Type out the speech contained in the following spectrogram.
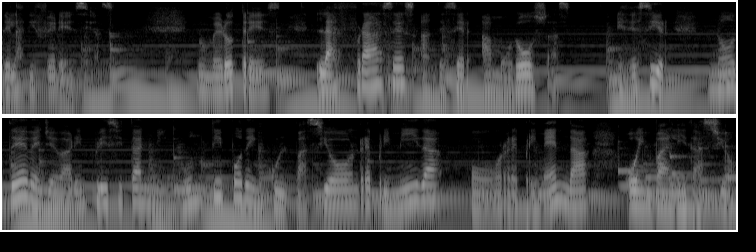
de las diferencias. Número 3. Las frases han de ser amorosas, es decir, no deben llevar implícita ningún tipo de inculpación reprimida o reprimenda o invalidación.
